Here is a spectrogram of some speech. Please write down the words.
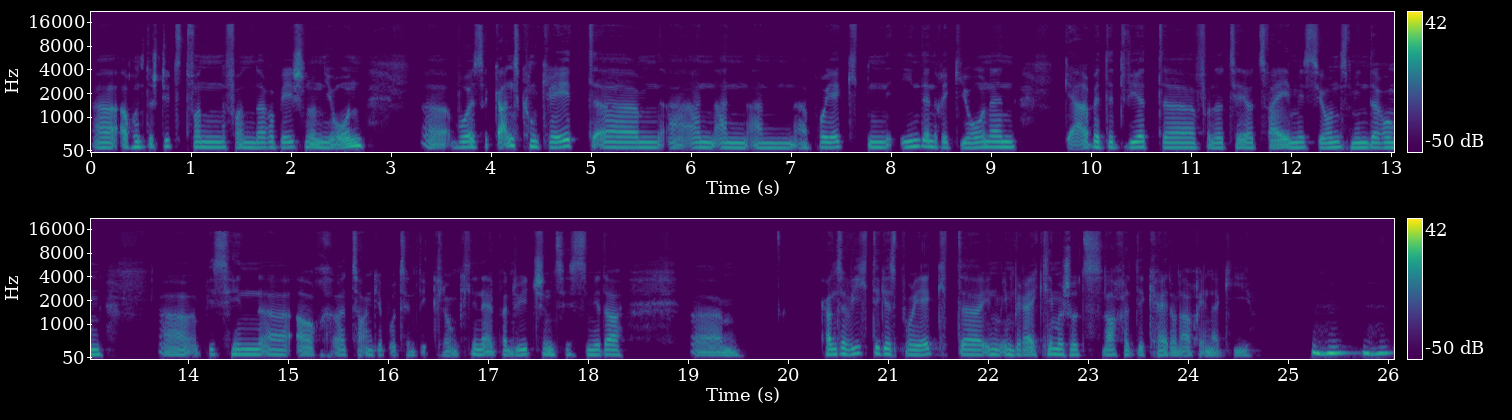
äh, auch unterstützt von, von der Europäischen Union, äh, wo es ganz konkret ähm, an, an, an Projekten in den Regionen gearbeitet wird, äh, von der CO2-Emissionsminderung äh, bis hin äh, auch äh, zur Angebotsentwicklung. Clean Alpine Regions ist mir da ähm, ganz ein wichtiges Projekt äh, im, im Bereich Klimaschutz, Nachhaltigkeit und auch Energie. Mhm, mhm.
